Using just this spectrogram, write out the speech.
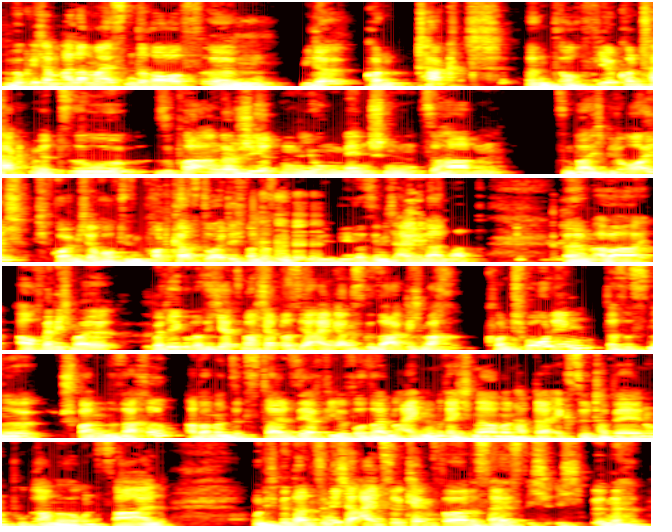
wirklich am allermeisten darauf, ähm, wieder Kontakt und auch viel Kontakt mit so super engagierten jungen Menschen zu haben. Zum Beispiel euch. Ich freue mich auch auf diesen Podcast heute. Ich fand das eine coole Idee, dass ihr mich eingeladen habt. Ähm, aber auch wenn ich mal überlege, was ich jetzt mache, ich habe das ja eingangs gesagt, ich mache Controlling, das ist eine spannende Sache, aber man sitzt halt sehr viel vor seinem eigenen Rechner, man hat da Excel-Tabellen und Programme und Zahlen. Und ich bin da ein ziemlicher Einzelkämpfer, das heißt, ich, ich bin,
